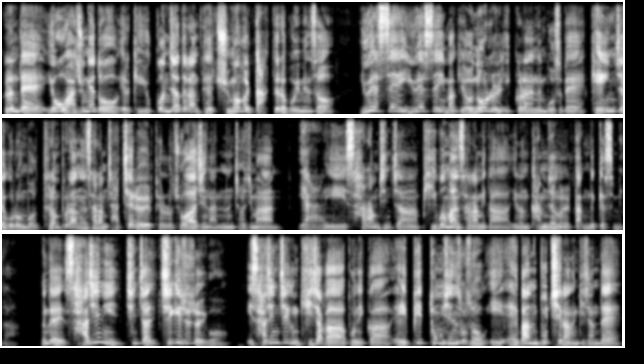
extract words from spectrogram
그런데 요 와중에도 이렇게 유권자들한테 주먹을 딱 들어 보이면서 USA, USA 막 연호를 이끌어내는 모습에 개인적으로 뭐 트럼프라는 사람 자체를 별로 좋아하진 않는 저지만 야, 이 사람 진짜 비범한 사람이다 이런 감정을 딱 느꼈습니다. 근데 사진이 진짜 지기주죠 이거. 이 사진 찍은 기자가 보니까 AP통신 소속 이 에반 부치라는 기자인데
